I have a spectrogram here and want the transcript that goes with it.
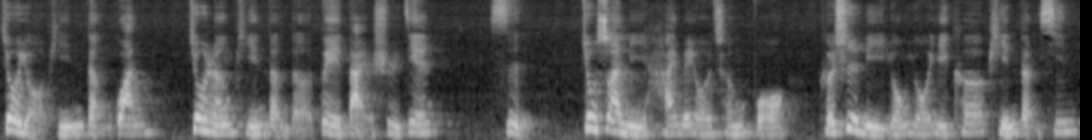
就有平等观，就能平等的对待世间。四，就算你还没有成佛，可是你拥有一颗平等心，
